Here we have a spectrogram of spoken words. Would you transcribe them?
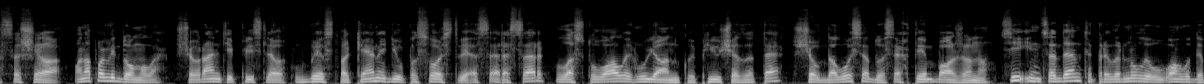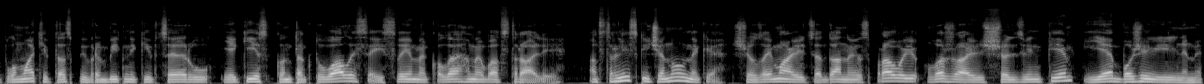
США. Вона повідомила, що вранці після вбивства Кеннеді в посольстві СРСР влаштували гулянку, п'ючи за те, що вдалося досягти бажано. Ці інциденти привернули увагу дипломатів та співробітників ЦРУ, які сконтактувалися із своїми колегами в Австралії. Австралійські чиновники, що займаються даною справою, вважають, що дзвінки є божевільними.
